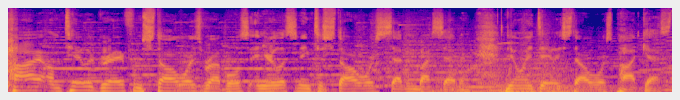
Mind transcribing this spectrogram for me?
Hi, I'm Taylor Gray from Star Wars Rebels, and you're listening to Star Wars 7 by 7 the only daily Star Wars podcast.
